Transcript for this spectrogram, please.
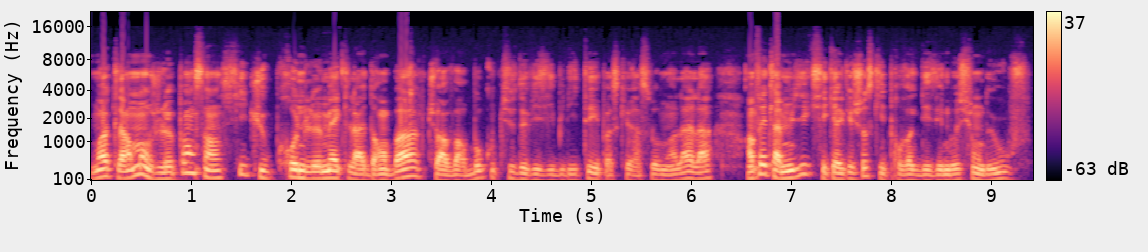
Moi, clairement, je le pense. Hein. Si tu prônes le mec là d'en bas, tu vas avoir beaucoup plus de visibilité parce que à ce moment-là, là, en fait, la musique, c'est quelque chose qui te provoque des émotions de ouf,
